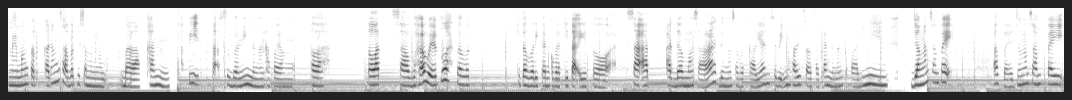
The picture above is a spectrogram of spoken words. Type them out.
memang terkadang sahabat bisa menyembalakan, tapi tak sebanding dengan apa yang telah telat sahabat ya telah sahabat kita berikan kepada kita itu saat ada masalah dengan sahabat kalian sebaiknya kalian selesaikan dengan kepala dingin jangan sampai apa ya jangan sampai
